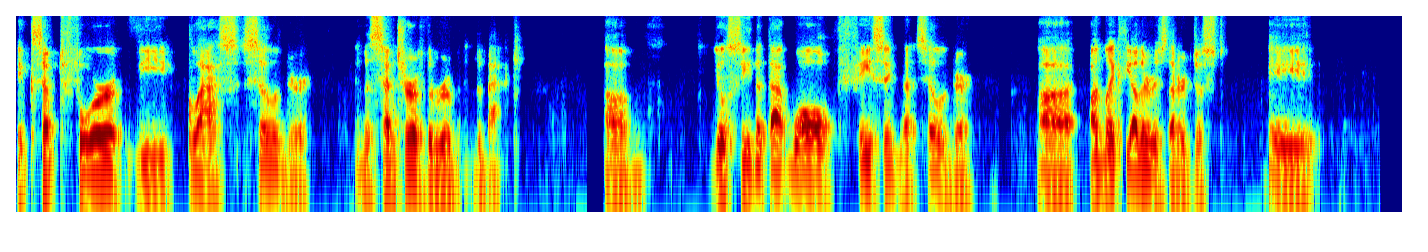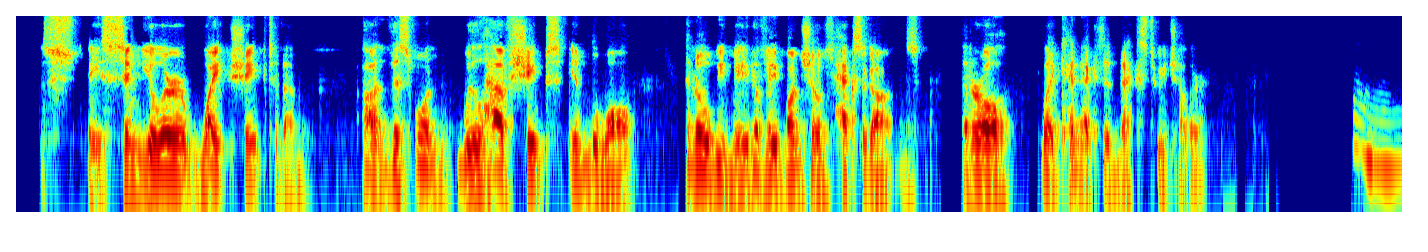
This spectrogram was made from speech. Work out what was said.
except for the glass cylinder in the center of the room in the back. Um you'll see that that wall facing that cylinder uh unlike the others that are just a a singular white shape to them uh, this one will have shapes in the wall and it'll be made of a bunch of hexagons that are all like connected next to each other. Hmm.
